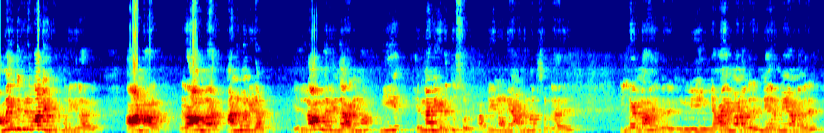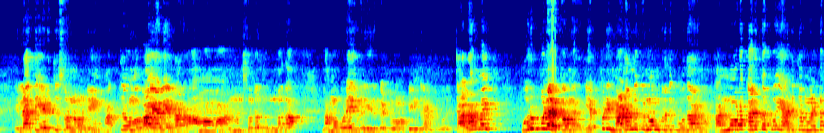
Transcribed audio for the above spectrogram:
அமைந்து விடுவான் என்று கூறுகிறார்கள். ஆனால் ராமர் அனுமனிடம் எல்லாம் அறிந்த அனுமன் நீ என்னன்னு எடுத்து சொல் அப்படின்னு உடனே அனுமன் சொல்றாரு. இல்லைன்னா இவர் நியாயமானவர் நேர்மையானவர் எல்லாத்தையும் எடுத்து சொன்னோடனே மற்றவங்க வாயால் எல்லாரும் ஆமாம் ஆமா அனுமன் சொல்றது உண்மைதான். நம்ம கூட இவர் இருக்கட்டும் அப்படின்றாங்க. ஒரு தலைமை பொறுப்பில் இருக்கவங்க எப்படி நடந்துக்கணுன்றதுக்கு உதாரணம். தன்னோட கருத்தை போய் அடுத்தவங்கள்ட்ட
